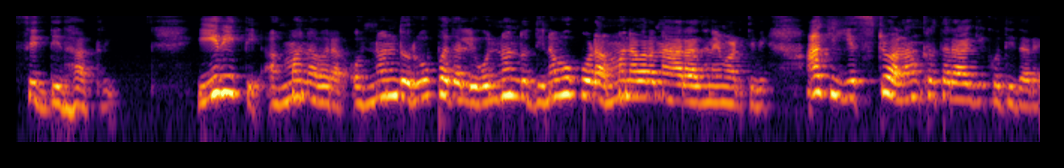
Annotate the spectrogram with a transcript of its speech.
ಸಿದ್ಧಿಧಾತ್ರಿ. ಈ ರೀತಿ ಅಮ್ಮನವರ ಒಂದೊಂದು ರೂಪದಲ್ಲಿ ಒಂದೊಂದು ದಿನವೂ ಕೂಡ ಅಮ್ಮನವರನ್ನು ಆರಾಧನೆ ಮಾಡ್ತೀವಿ. ಆಕೆ ಎಷ್ಟು ಅಲಂಕೃತರಾಗಿ ಕೂತಿದ್ದಾರೆ.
